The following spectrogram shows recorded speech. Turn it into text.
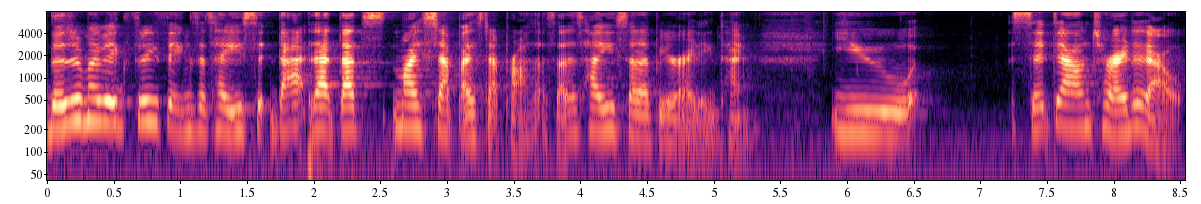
those are my big three things. That's how you sit. That that that's my step by step process. That is how you set up your writing time. You sit down to write it out.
